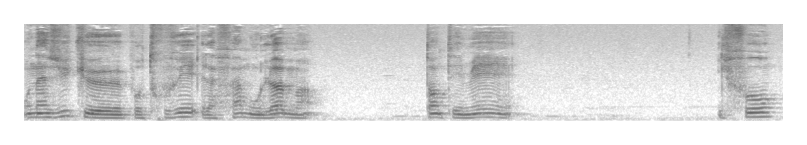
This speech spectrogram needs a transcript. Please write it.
on a vu que pour trouver la femme ou l'homme tant aimé, il faut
